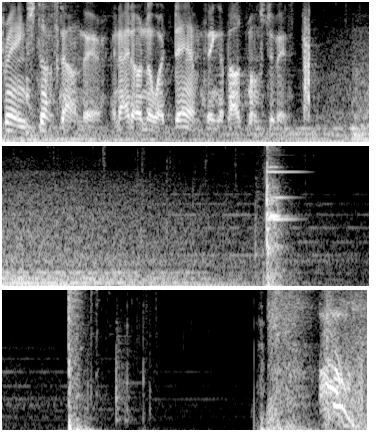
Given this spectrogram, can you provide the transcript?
Strange stuff down there, and I don't know a damn thing about most of it. Jack,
